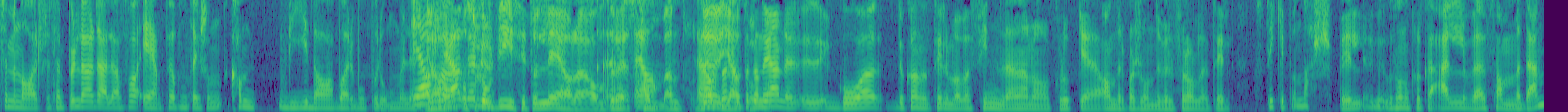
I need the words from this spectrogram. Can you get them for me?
seminar, f.eks. Det er deilig å få én på jobb som tenker sånn Kan vi da bare bo på rom, eller? Ja, altså, Ja, ja, og så kan vi sitte og le av de andre sammen. Ja, Det hjelper kan du gjerne gå Du kan til og med bare finne den kloke andre personen du vil forholde deg til. Stikke på nachspiel sånn klokka elleve sammen med den.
